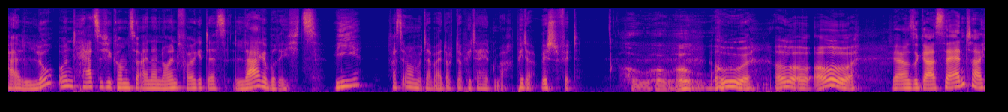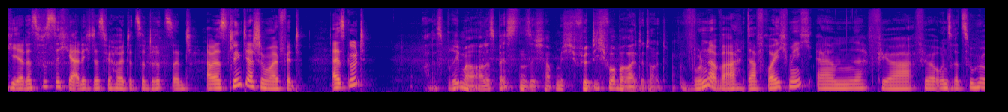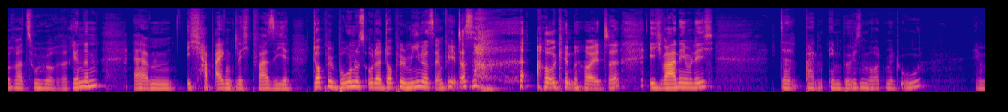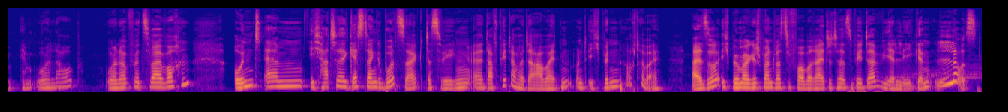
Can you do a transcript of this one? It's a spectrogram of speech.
Hallo und herzlich willkommen zu einer neuen Folge des Lageberichts. Wie fast immer mit dabei Dr. Peter Hettenbach. Peter, bist fit? Ho, ho, ho. Oh, oh, oh, oh. Wir haben sogar Santa hier. Das wusste ich gar nicht, dass wir heute zu dritt sind. Aber das klingt ja schon mal fit. Alles gut? Alles prima, alles bestens. Ich habe mich für dich vorbereitet heute. Wunderbar, da freue ich mich ähm, für, für unsere Zuhörer, Zuhörerinnen. Ähm, ich habe eigentlich quasi Doppelbonus oder Doppelminus im Peters Augen heute. Ich war nämlich da, beim, im bösen Wort mit U im, im Urlaub. Urlaub für zwei Wochen. Und ähm, ich hatte gestern Geburtstag, deswegen äh, darf Peter heute arbeiten und ich bin auch dabei. Also, ich bin mal gespannt, was du vorbereitet hast, Peter. Wir legen los.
